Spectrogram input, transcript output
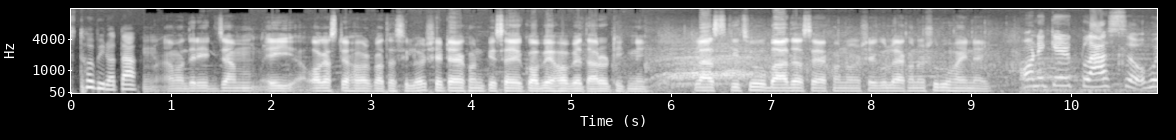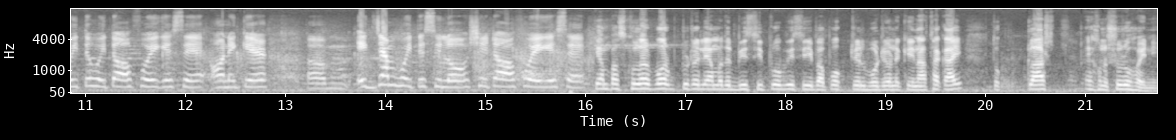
স্থবিরতা। আমাদের এক্সাম এই অগাস্টে হওয়ার কথা ছিল সেটা এখন পেছায় কবে হবে তারও ঠিক নেই। ক্লাস কিছু বাদ আছে এখনও সেগুলো এখনও শুরু হয় নাই। অনেকের ক্লাস হইতে হইতে অফ হয়ে গেছে অনেকের এক্সাম হইতেছিল সেটা অফ হয়ে গেছে। ক্যাম্পাস খোলার পর টোটালি আমাদের বিসি প্রবিসি বা পকটেল বডি অনেকেই না থাকায় তো ক্লাস এখনও শুরু হয়নি।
